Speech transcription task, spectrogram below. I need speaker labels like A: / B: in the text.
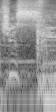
A: Just see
